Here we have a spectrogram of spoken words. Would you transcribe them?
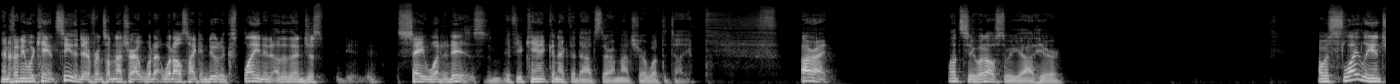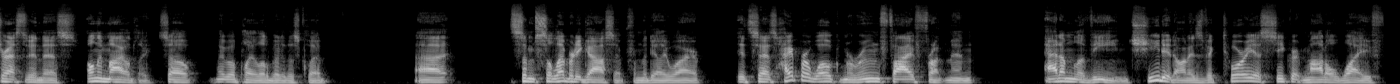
And if anyone can't see the difference, I'm not sure what, what else I can do to explain it other than just say what it is. And if you can't connect the dots there, I'm not sure what to tell you. All right. Let's see, what else do we got here? I was slightly interested in this, only mildly. So maybe we'll play a little bit of this clip. Uh, some celebrity gossip from the Daily Wire. It says hyper woke Maroon 5 frontman Adam Levine cheated on his Victoria's Secret model wife,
